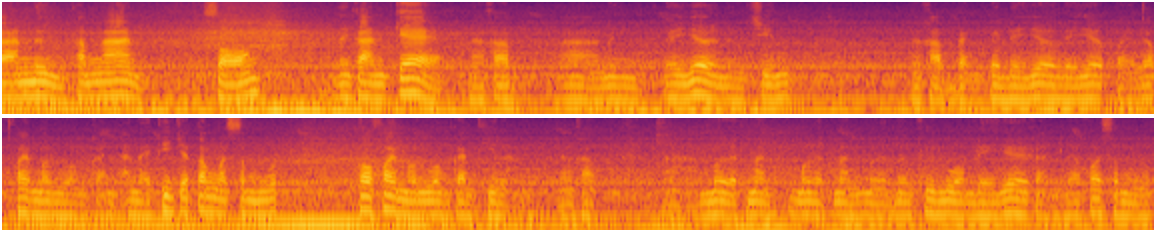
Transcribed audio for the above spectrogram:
การหนึ่งทำงานสองในการแก้นะครับหนึ่งเลเยอร์หนึ่งชิ้น นะครับแบ่งเป็นเลเยอร์เลเยอร์ไปแล้วค่อยมารวมกัน อันไหนที่จะต้องมาสมูทก็ค่อยมารวมกันทีหลังนะครับเมิดมันเมิดมันเมิดมันคือรวมเลเยอร์กัน แล้วก็สมูท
